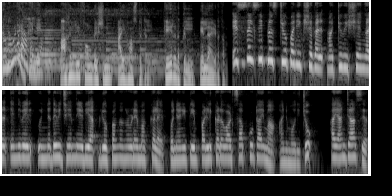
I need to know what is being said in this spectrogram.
നമ്മുടെ Ahalya. Ahalya foundation eye hospital കേരളത്തിൽ എല്ലായിടത്തും. S S L C plus two പരീക്ഷകൾ മറ്റു വിഷയങ്ങൾ എന്നിവയിൽ ഉന്നത വിജയം നേടിയ ഗ്രൂപ്പ് അംഗങ്ങളുടെ മക്കളെ പൊന്നാനി ടീം പള്ളിക്കട് വാട്സാപ്പ് കൂട്ടായ്മ അനുമോദിച്ചു. ഹയാൻ ജാസിർ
